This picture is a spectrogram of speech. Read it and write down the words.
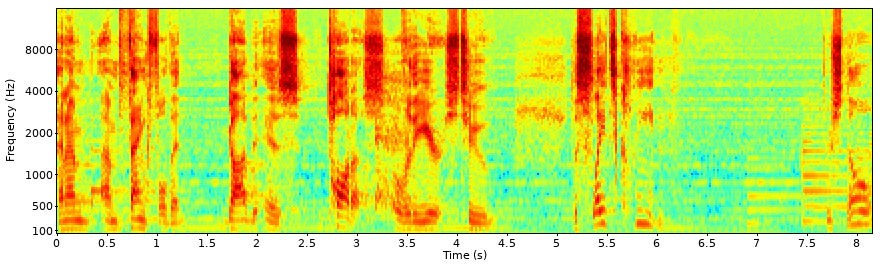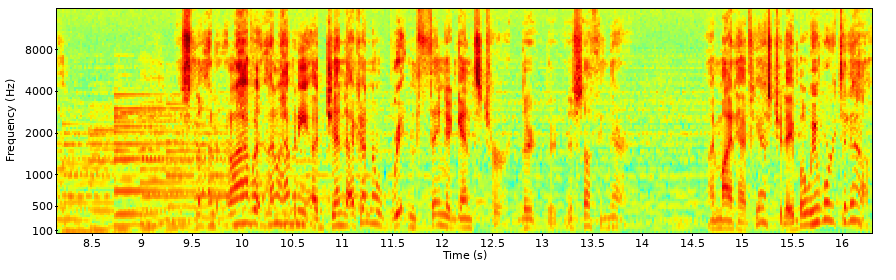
And I'm, I'm thankful that God has taught us over the years to, the slate's clean. There's no not, I, don't have a, I don't have any agenda. I got no written thing against her. There, there, there's nothing there. I might have yesterday, but we worked it out.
